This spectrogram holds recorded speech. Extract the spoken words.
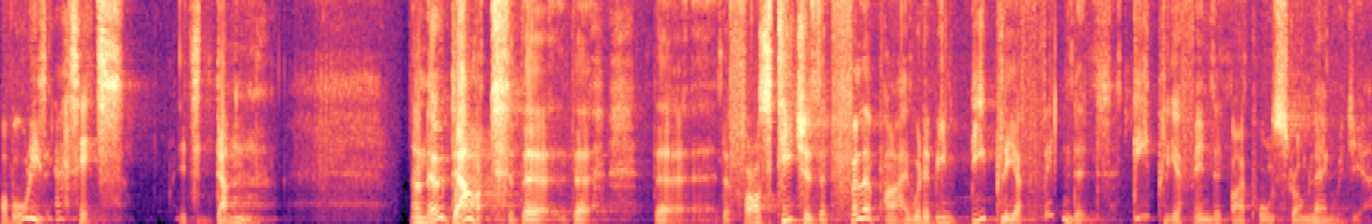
of all his assets. It's dung. Now, no doubt the, the, the, the false teachers at Philippi would have been deeply offended, deeply offended by Paul's strong language here.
